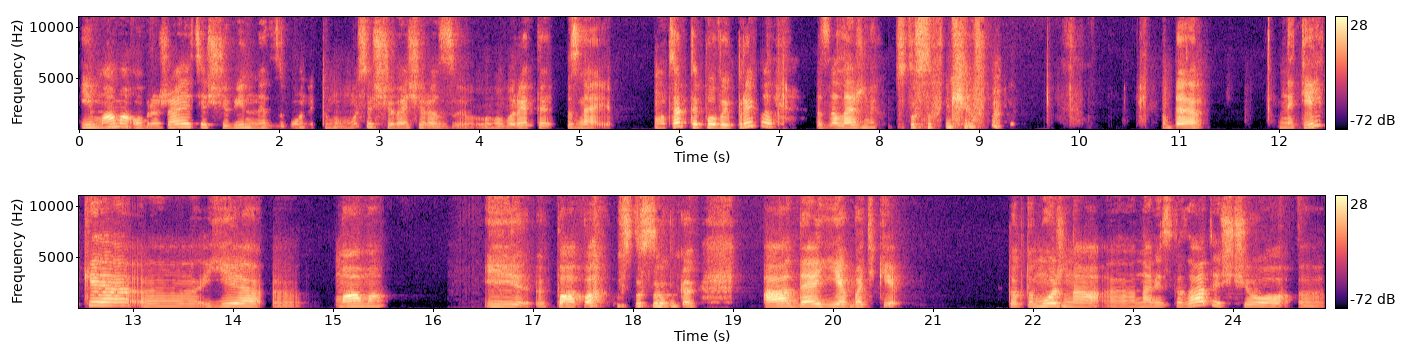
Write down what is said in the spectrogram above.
і мама ображається, що він не дзвонить, тому мусить щовечора з, говорити з нею. Оце типовий приклад залежних стосунків, де не тільки е, є е, мама і папа в стосунках, а де є батьки. Тобто можна е, навіть сказати, що е,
